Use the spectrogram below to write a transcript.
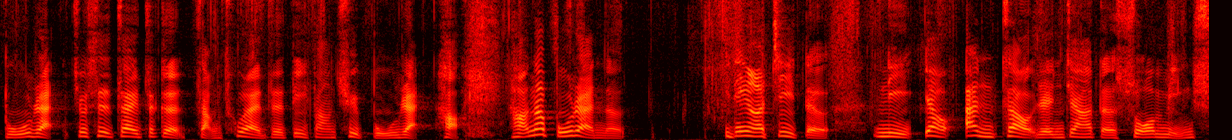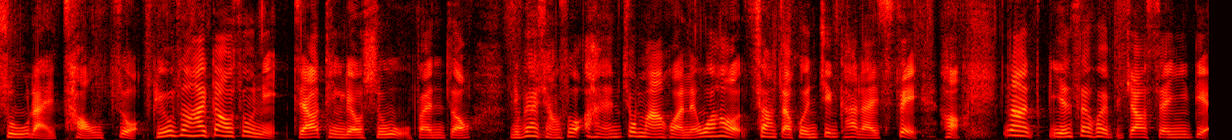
补染，就是在这个长出来的地方去补染，好。好，那补染呢？一定要记得，你要按照人家的说明书来操作。比如说，他告诉你只要停留十五分钟，你不要想说啊，就麻烦了，我好上在混进开来晒，好，那颜色会比较深一点。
